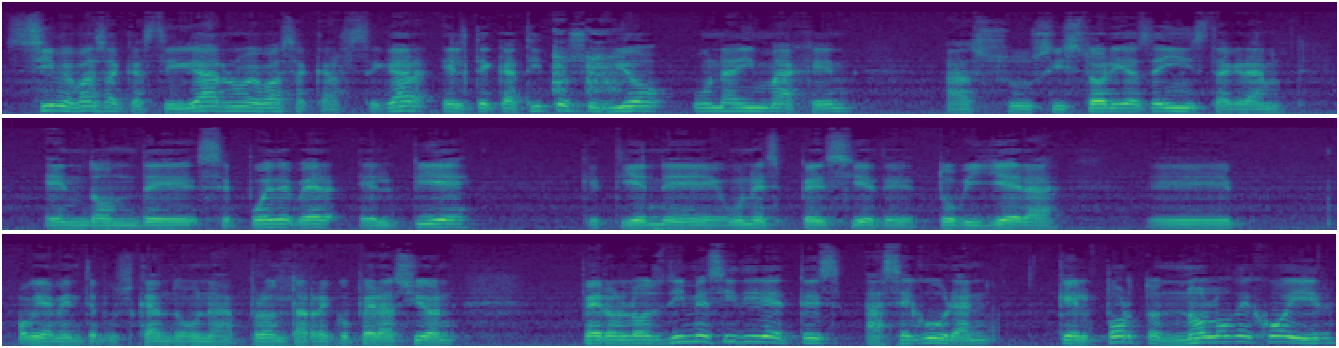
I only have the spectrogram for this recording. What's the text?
sí me vas a castigar, no me vas a castigar. El Tecatito subió una imagen a sus historias de Instagram en donde se puede ver el pie que tiene una especie de tobillera, eh, obviamente buscando una pronta recuperación, pero los dimes y diretes aseguran que el Porto no lo dejó ir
